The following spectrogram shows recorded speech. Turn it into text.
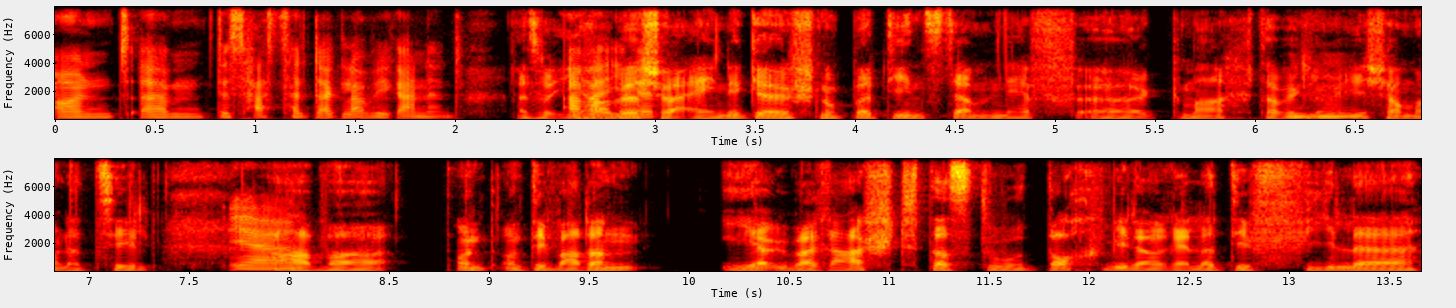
Und ähm, das hast halt da, glaube ich, gar nicht. Also ich Aber habe ja schon einige Schnupperdienste am Neff äh, gemacht, habe ich glaube Mhm. ich eh schon mal erzählt. Ja. Aber, und, und die war dann eher überrascht, dass du doch wieder relativ viele,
